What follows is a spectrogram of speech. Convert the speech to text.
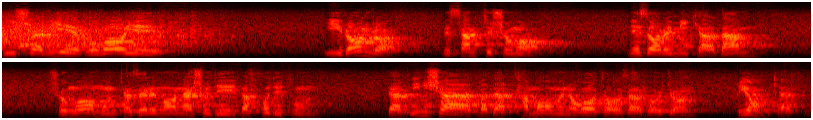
پیشروی قوای ایران را به سمت شما نظاره می کردم شما منتظر ما نشده و خودتون در این شهر و در تمام نقاط آذربایجان قیام کردیم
